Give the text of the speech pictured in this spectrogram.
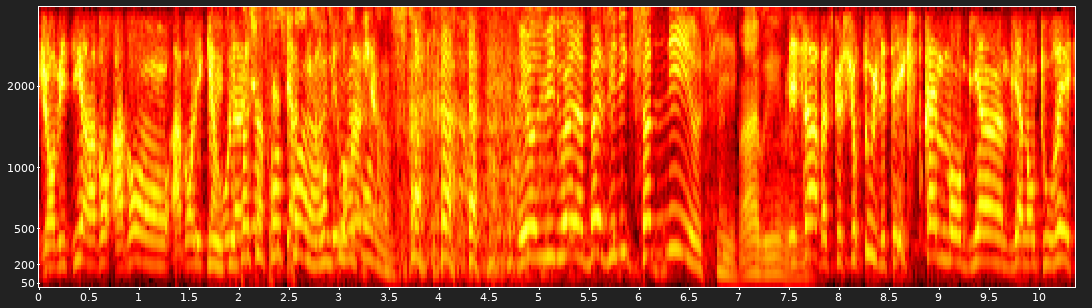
j'ai envie de dire, avant, avant, avant les Il était Caroliniens. pas sur France c'est le 3, là, mérovingien. répondre. Et on lui doit la basilique Saint-Denis aussi. Ah oui, oui. C'est ça, parce que surtout, il était extrêmement bien, bien entouré.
